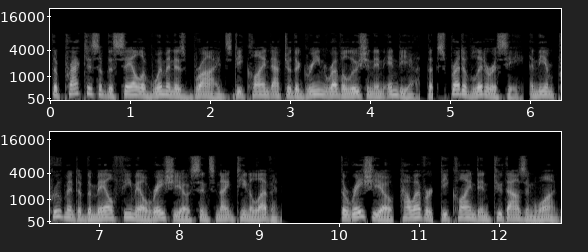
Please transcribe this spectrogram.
The practice of the sale of women as brides declined after the Green Revolution in India, the spread of literacy, and the improvement of the male-female ratio since 1911. The ratio, however, declined in 2001.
